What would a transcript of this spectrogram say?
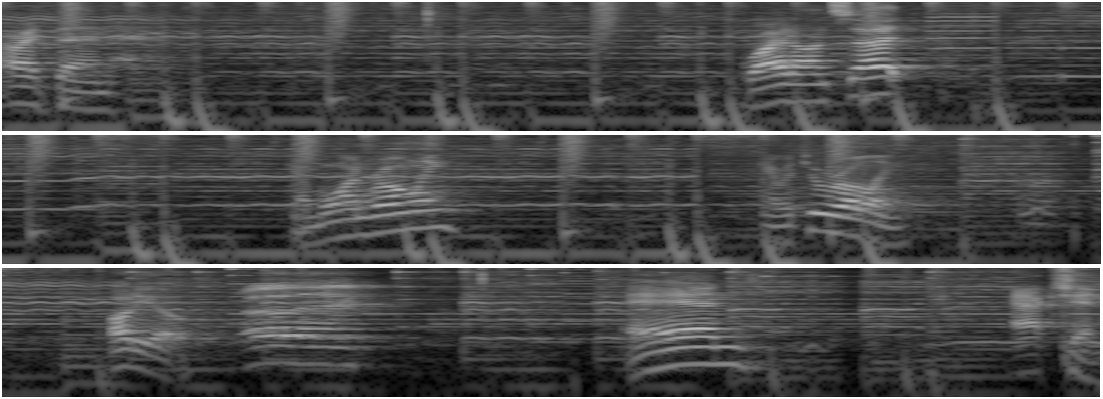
Alright then. Quiet on set. Camera one rolling. Camera two rolling. Audio. Rolling. And action.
